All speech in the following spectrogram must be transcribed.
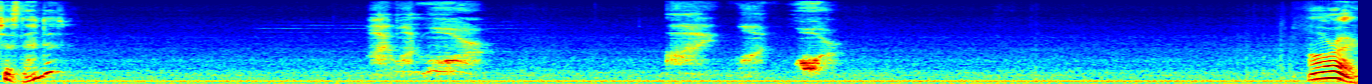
Just ended? I want more. I want more. All right.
